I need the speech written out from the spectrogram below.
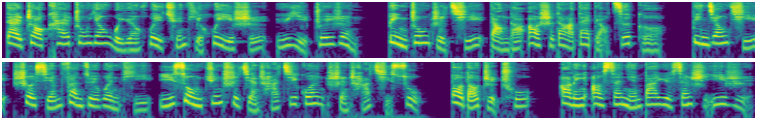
待召开中央委员会全体会议时予以追认，并终止其党的二十大代表资格，并将其涉嫌犯罪问题移送军事检察机关审查起诉。报道指出。二零二三年八月三十一日，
